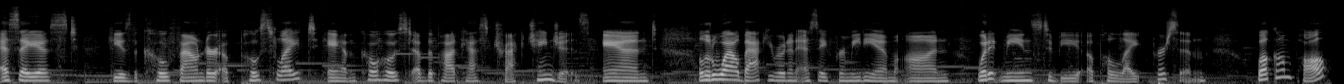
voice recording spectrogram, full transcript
essayist. He is the co founder of Postlight and co host of the podcast Track Changes. And a little while back, he wrote an essay for Medium on what it means to be a polite person. Welcome, Paul.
